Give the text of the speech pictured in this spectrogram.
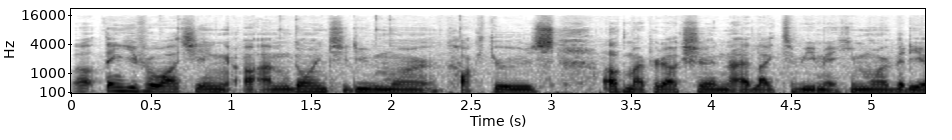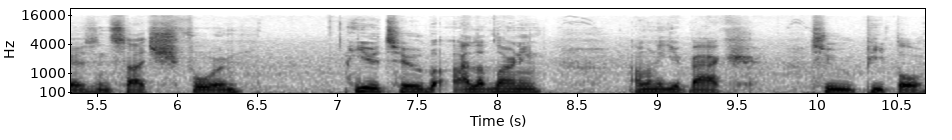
Well, thank you for watching. I'm going to do more walkthroughs of my production. I'd like to be making more videos and such for YouTube. I love learning. I want to give back to people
